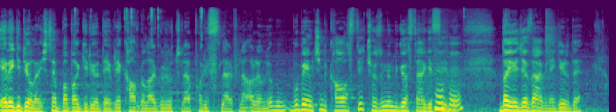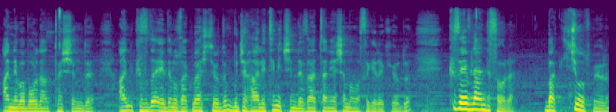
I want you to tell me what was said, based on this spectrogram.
eve gidiyorlar işte baba giriyor devreye, kavgalar, gürültüler, polisler falan aranıyor. Bu, bu benim için bir kaos değil, çözümün bir göstergesiydi. Dayı cezaevine girdi. Anne baba oradan taşındı. Anne kızı da evden uzaklaştırdım. Bu cehaletin içinde zaten yaşamaması gerekiyordu. Kız evlendi sonra. Bak hiç unutmuyorum.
